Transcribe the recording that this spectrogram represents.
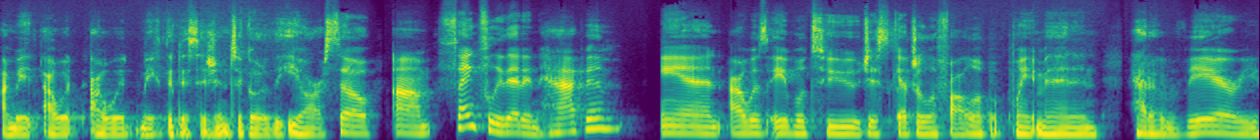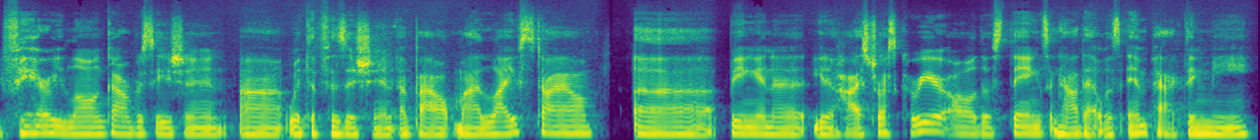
I mean, I would I would make the decision to go to the ER. So um, thankfully that didn't happen. And I was able to just schedule a follow up appointment and had a very, very long conversation uh, with a physician about my lifestyle, uh, being in a you know high stress career, all those things, and how that was impacting me,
